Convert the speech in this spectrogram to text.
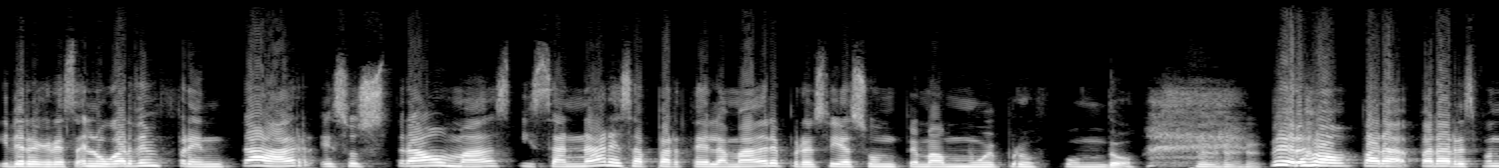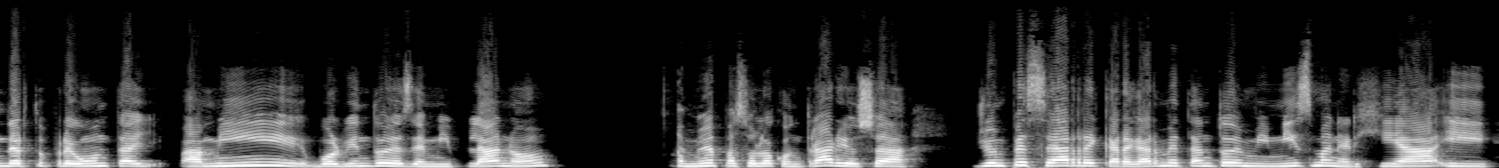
y de regresar, en lugar de enfrentar esos traumas y sanar esa parte de la madre, pero eso ya es un tema muy profundo. pero para, para responder tu pregunta, a mí, volviendo desde mi plano, a mí me pasó lo contrario, o sea, yo empecé a recargarme tanto de mi misma energía y,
